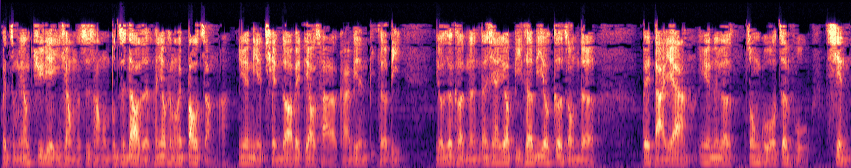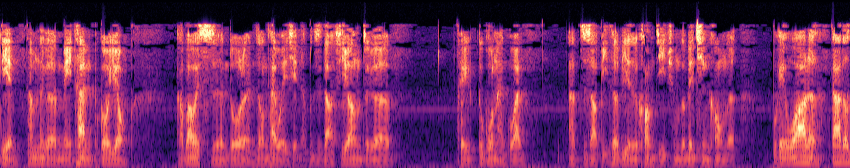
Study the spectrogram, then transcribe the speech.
会怎么样剧烈影响我们市场，我们不知道的，很有可能会暴涨啊！因为你的钱都要被调查了，赶快变成比特币，有这可能。但现在又比特币又各种的被打压，因为那个中国政府限电，他们那个煤炭不够用，搞不好会死很多人，这种太危险了，不知道。希望这个。可以渡过难关，那至少比特币的矿机全部都被清空了，不给挖了，大家都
